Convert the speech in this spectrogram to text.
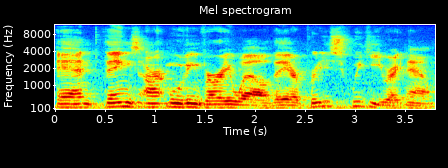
and things aren't moving very well. They are pretty squeaky right now.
